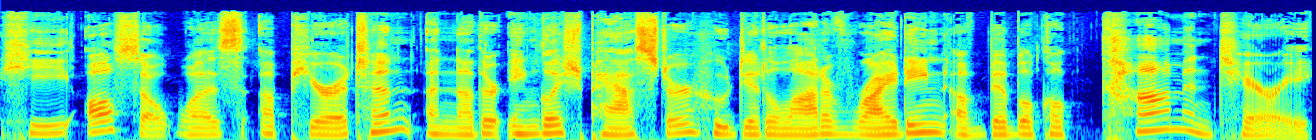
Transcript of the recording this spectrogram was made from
He also was a Puritan, another English pastor who did a lot of writing of biblical commentary.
